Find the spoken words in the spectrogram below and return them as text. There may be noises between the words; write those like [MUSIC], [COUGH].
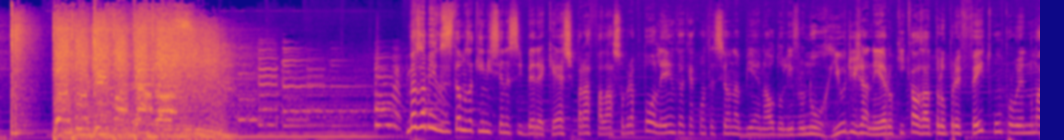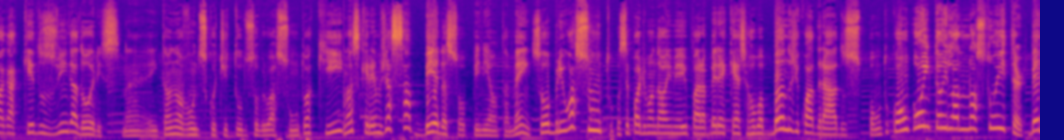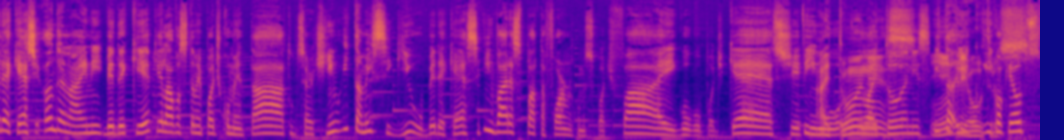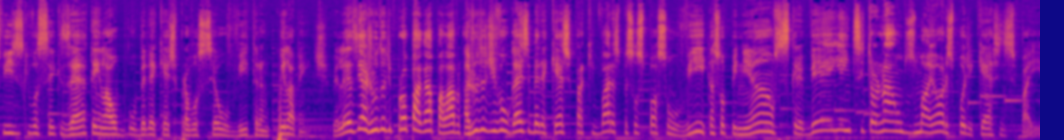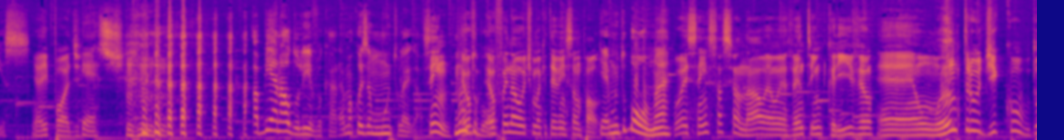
Bando de quadrados! Meus amigos, estamos aqui iniciando esse BDcast para falar sobre a polêmica que aconteceu na Bienal do Livro no Rio de Janeiro, que causado pelo prefeito com um problema numa HQ dos Vingadores, né? Então nós vamos discutir tudo sobre o assunto aqui. Nós queremos já saber da sua opinião também sobre o assunto. Você pode mandar um e-mail para bdcast@bandodequadrados.com ou então ir lá no nosso Twitter, bdcast_bdq, que lá você também pode comentar tudo certinho e também seguir o BDcast em várias plataformas como Spotify, Google Podcast, enfim, no iTunes, no iTunes e e, outros. e qualquer outros vídeos que você quiser, tem lá o, o BDcast para você ouvir tranquilamente, beleza? E ajuda de propagar a palavra, ajuda a divulgar esse BDcast para que várias pessoas possam ouvir, dar sua opinião, se inscrever e a gente se tornar um dos maiores podcasts desse país. E aí pode. Cast. [LAUGHS] a Bienal do Livro, cara, é uma coisa muito legal. Sim, Muito eu, bom. eu fui na última que teve em São Paulo. Que é muito bom, né? Foi sensacional, é um evento incrível, é um antro de cultura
